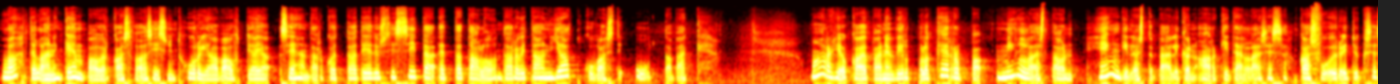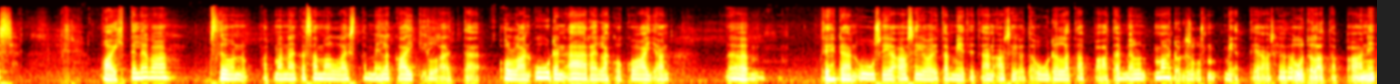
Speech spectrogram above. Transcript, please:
Lahtelainen Kempower kasvaa siis nyt hurjaa vauhtia ja sehän tarkoittaa tietysti sitä, että taloon tarvitaan jatkuvasti uutta väkeä. Marjo Kaipainen Vilppula, kerropa millaista on henkilöstöpäällikön arki tällaisessa kasvuyrityksessä? Vaihtelevaa se on varmaan aika samanlaista meillä kaikilla, että ollaan uuden äärellä koko ajan, tehdään uusia asioita, mietitään asioita uudella tapaa, tai meillä on mahdollisuus miettiä asioita uudella tapaa, niin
